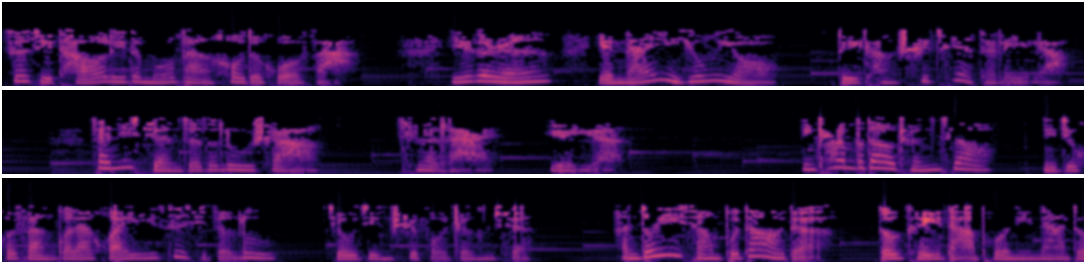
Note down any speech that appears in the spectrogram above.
自己逃离的模板后的活法，一个人也难以拥有对抗世界的力量。在你选择的路上越来越远，你看不到成就，你就会反过来怀疑自己的路究竟是否正确。很多意想不到的。都可以打破你那段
